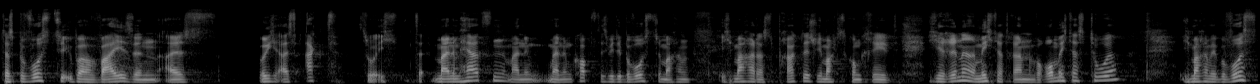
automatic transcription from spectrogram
das bewusst zu überweisen als wirklich als Akt. So, ich, meinem Herzen, meinem, meinem Kopf das wieder bewusst zu machen, ich mache das praktisch, ich mache das konkret. Ich erinnere mich daran, warum ich das tue ich mache mir bewusst,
